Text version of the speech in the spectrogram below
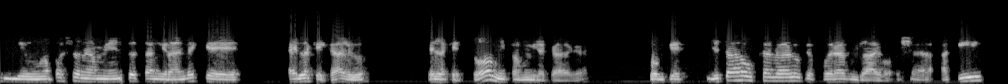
y un apasionamiento tan grande que es la que cargo, es la que toda mi familia carga, porque yo estaba buscando algo que fuera reliable. O sea, aquí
